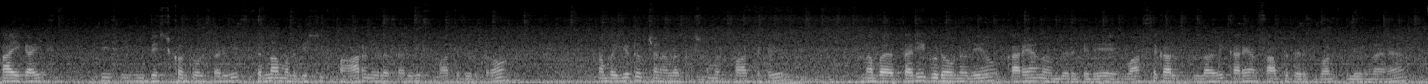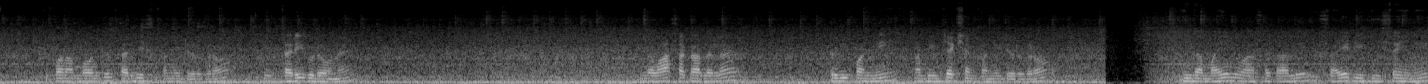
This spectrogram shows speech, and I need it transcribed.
Hi guys CCV pest control service Tiruvannamalai district ஆரணியில் சர்வீஸ் பார்த்துட்டு இருக்கிறோம். நம்ம யூடியூப் சேனலில் கஸ்டமர் பார்த்துட்டு நம்ம தறி குடவுன்லேயும் கரையான் வந்து இருக்குது. வாசக்கால் ஃபுல்லாகவே கரையான் சாப்பிட்டுட்டு இருக்குப்பான்னு சொல்லியிருந்தாங்க. இப்போ நம்ம வந்து சர்வீஸ் பண்ணிகிட்டு இருக்கிறோம். இது தறி குடவுனு இந்த வாசக்காலில் ட்ரில் பண்ணி நம்ம இன்ஜெக்ஷன் பண்ணிகிட்டு இருக்கிறோம். இந்த மைன் வாசக்கால் சைடு டிசைனு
